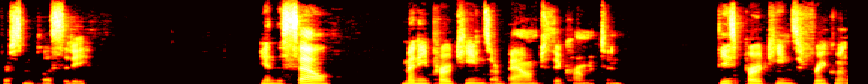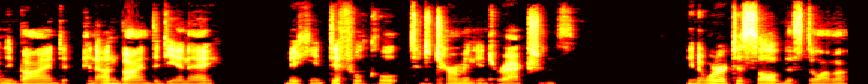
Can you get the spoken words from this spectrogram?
for simplicity. In the cell, many proteins are bound to the chromatin. These proteins frequently bind and unbind the DNA, making it difficult to determine interactions. In order to solve this dilemma,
